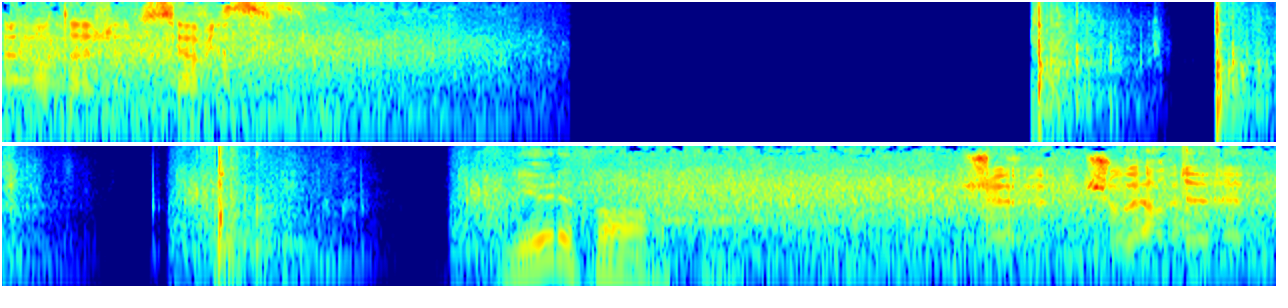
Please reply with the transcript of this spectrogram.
Avantage, service. Beautiful. Jeu, joueur 2.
